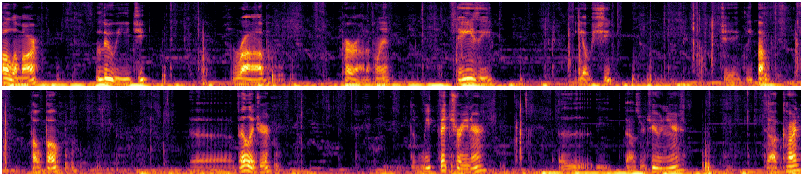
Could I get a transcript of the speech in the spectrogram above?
Olimar, Luigi, Rob, Piranha Plant, Daisy, Yoshi, Jigglypuff, Popo, uh, Villager, the Wii Fit Trainer, uh, Bowser Jr., Duck Hunt,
